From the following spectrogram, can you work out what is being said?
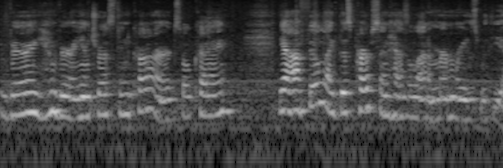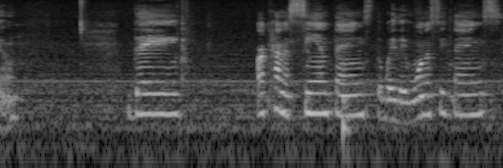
Very, very interesting cards, okay? Yeah, I feel like this person has a lot of memories with you. They are kind of seeing things the way they want to see things,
